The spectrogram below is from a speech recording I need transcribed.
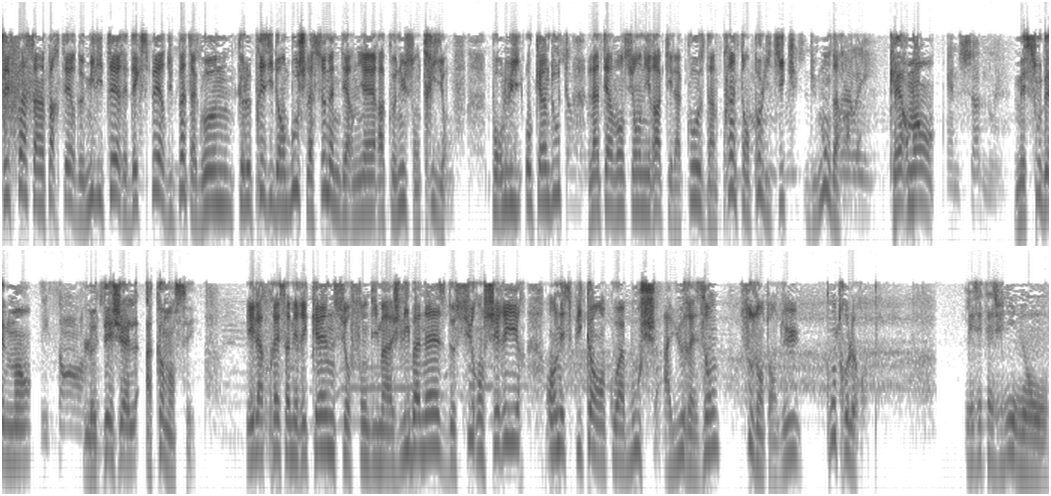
C'est face à un parterre de militaires et d'experts du Pentagone que le président Bush, la semaine dernière, a connu son triomphe. Pour lui, aucun doute, l'intervention en Irak est la cause d'un printemps politique du monde arabe. Clairement, mais soudainement, le dégel a commencé. Et la presse américaine, sur fond d'images libanaises, de surenchérir en expliquant en quoi Bush a eu raison, sous-entendu, contre l'Europe. Les États-Unis n'ont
